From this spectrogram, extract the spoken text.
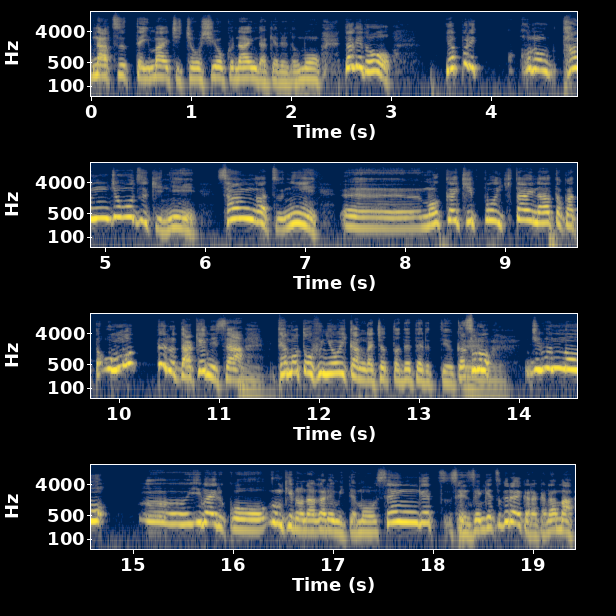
夏っていまいち調子よくないんだけれども。だけどやっぱりこの誕生月に3月に、えーもう一回吉報行きたいなとかって思ってるだけにさ、手元不如意感がちょっと出てるっていうか、その自分のうーいわゆるこう運気の流れ見ても先月先々月ぐらいからかな。まあ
